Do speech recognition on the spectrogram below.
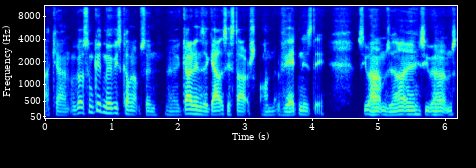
I can't. We've got some good movies coming up soon. Uh, Guardians of the Galaxy starts on Wednesday. See what happens with that. Eh? See what happens.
